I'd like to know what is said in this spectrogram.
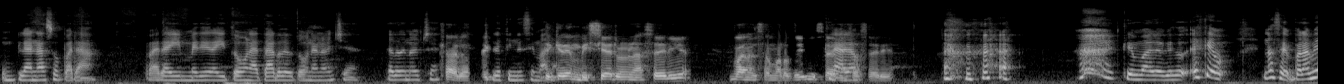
un planazo para, para ir meter ahí toda una tarde o toda una noche, tarde-noche, Claro, si, de fin de semana. si quieren viciar una serie, van al San Martín y se ven Claro. esa serie. Qué malo que eso. Es que, no sé, para mí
